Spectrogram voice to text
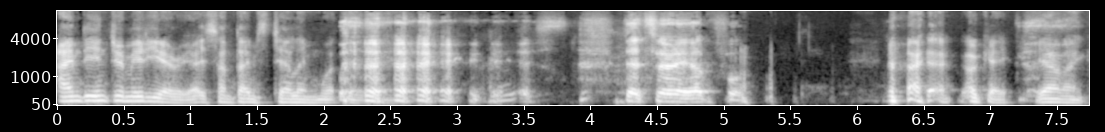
I'm the intermediary. I sometimes tell him what they're yes, that's very helpful. okay. Yeah, Mike.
